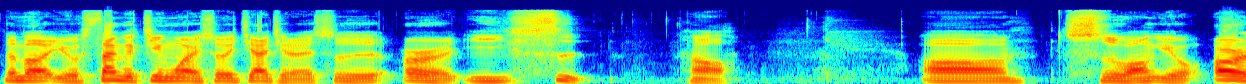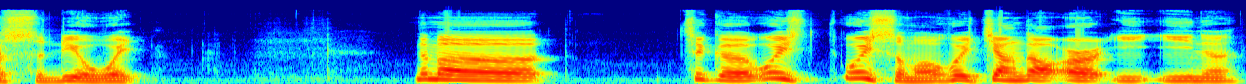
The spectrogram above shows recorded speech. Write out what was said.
那么有三个境外，所以加起来是二一四。好，啊，死亡有二十六位。那么。这个为为什么会降到二一一呢？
